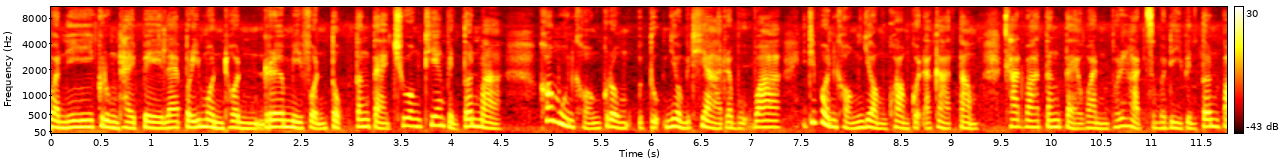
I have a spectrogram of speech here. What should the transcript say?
วันนี้กรุงไทเปและปริมณฑลเริ่มมีฝนตกตั้งแต่ช่วงเที่ยงเป็นต้นมา ข้อมูลของกรมอุตุนิยมวิทยาระบุว่า อิทธิพลของหย่อมความกดอากาศต่ำ คาดว่าตั้งแต่วันพฤหัสบดีเป็นต้นไป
